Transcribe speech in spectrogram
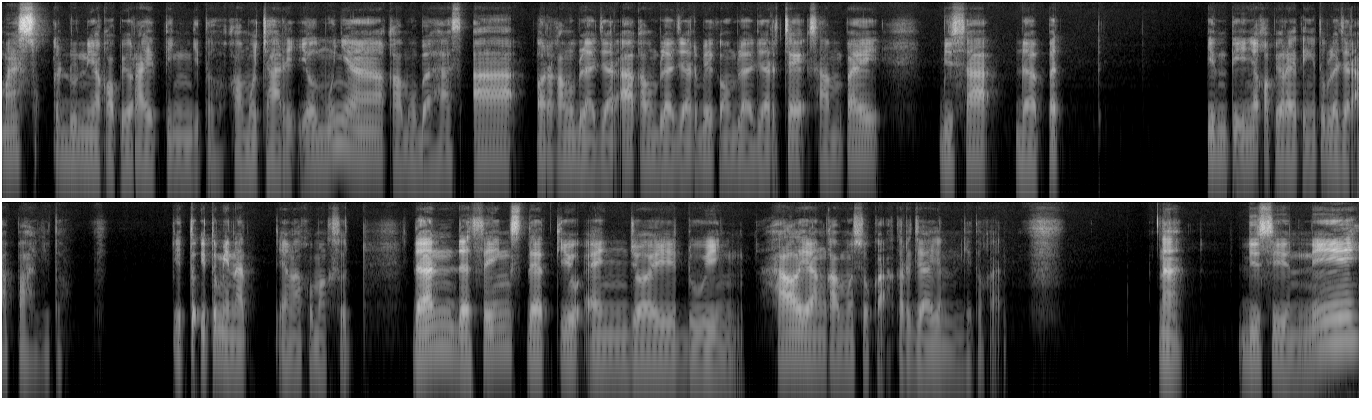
masuk ke dunia copywriting gitu. Kamu cari ilmunya, kamu bahas A, orang kamu belajar A, kamu belajar B, kamu belajar C sampai bisa dapet intinya copywriting itu belajar apa gitu. Itu itu minat yang aku maksud. Dan the things that you enjoy doing. Hal yang kamu suka kerjain gitu kan. Nah, di sini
